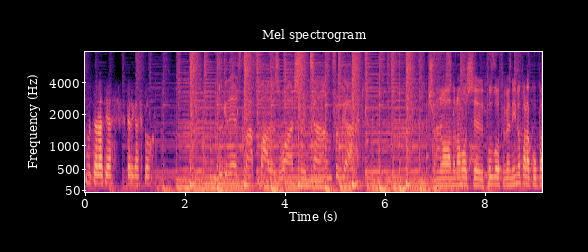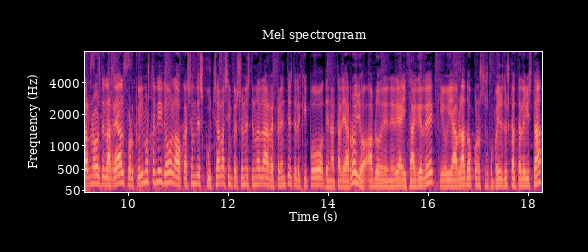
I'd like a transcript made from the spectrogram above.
Muchas gracias, Cargasco. No abandonamos el fútbol femenino para ocuparnos de la Real, porque hoy hemos tenido la ocasión de escuchar las impresiones de una de las referentes del equipo de Natalia Arroyo. Hablo de Nerea Izaguirre, que hoy ha hablado con nuestros compañeros de Euskal Televista.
